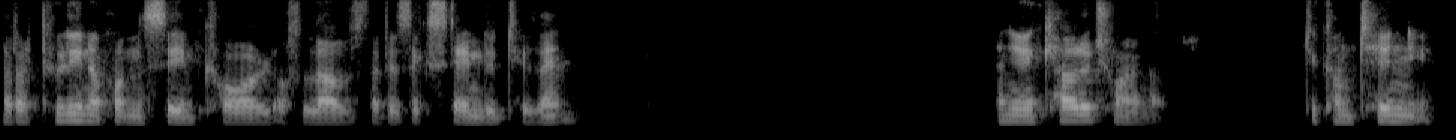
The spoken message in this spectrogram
that are pulling up on the same cord of love that is extended to them. And you encourage one another to continue.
